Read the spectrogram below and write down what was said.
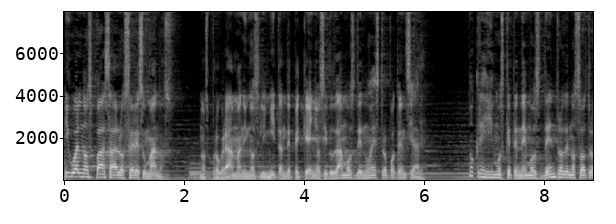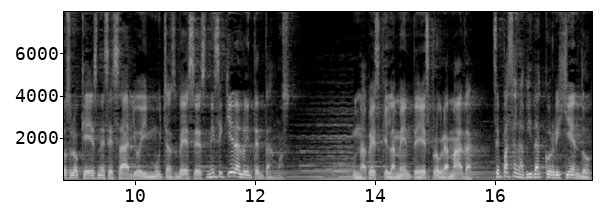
Igual nos pasa a los seres humanos. Nos programan y nos limitan de pequeños y dudamos de nuestro potencial. No creemos que tenemos dentro de nosotros lo que es necesario y muchas veces ni siquiera lo intentamos. Una vez que la mente es programada, se pasa la vida corrigiendo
